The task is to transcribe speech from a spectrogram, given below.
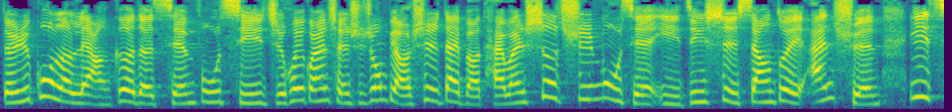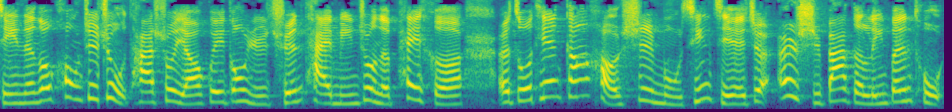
等于过了两个的潜伏期。指挥官陈时中表示，代表台湾社区目前已经是相对安全，疫情能够控制住。他说也要归功于全台民众的配合。而昨天刚好是母亲节，这二十八个零本土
